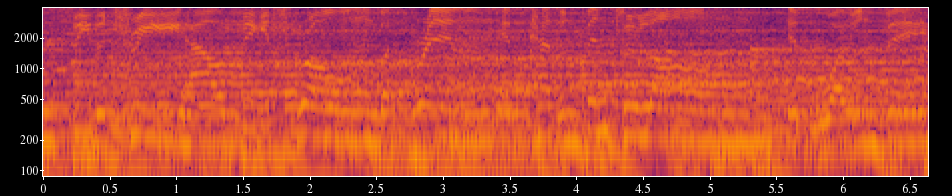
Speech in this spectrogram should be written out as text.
And see the tree, how big it's grown. But friend, it hasn't been too long, it wasn't big.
